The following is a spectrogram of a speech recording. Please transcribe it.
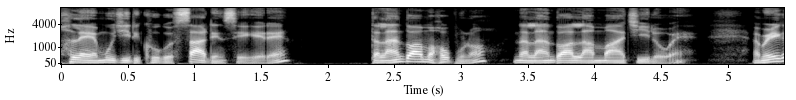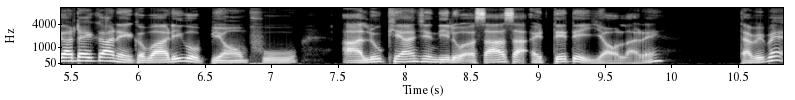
ဖလှယ်မှုကြီးတစ်ခုကိုစတင်စေခဲ့တယ်။တလန်းသွားမဟုတ်ဘူးနော်။နှစ်လန်းသွားလမ်းမကြီးလိုပဲ။အမေရိကတိုက်ကနေကမ္ဘာကြီးကိုပြောင်းဖူးအာလူခရမ်းချင်းဒီလိုအစားအစာအတိတ်တွေရောက်လာတယ်။ဒါပေမဲ့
